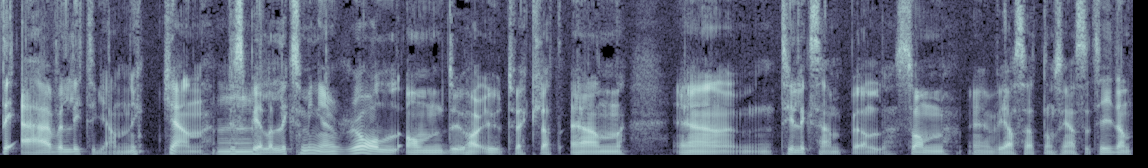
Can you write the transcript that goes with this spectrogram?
det är väl lite grann nyckeln. Mm. Det spelar liksom ingen roll om du har utvecklat en Eh, till exempel, som eh, vi har sett de senaste tiden,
